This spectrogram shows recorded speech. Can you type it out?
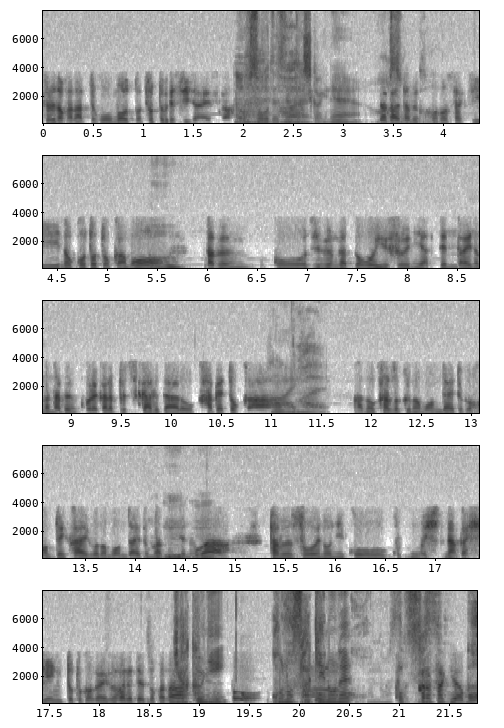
するのかなってこう思うとちょっと嬉しいじゃないですか。そうですね、はい。確かにね。だから多分あこの先のこととかも、うん。多分こう自分がどういうふうにやっていったらいいのか、うん。多分これからぶつかるであろう壁とか、はい。はい。あの家族の問題とか、本当に介護の問題とかっていうのが、多分そういうのにこうなんかヒントとかが描かれてるのかなと思うと。逆にこの先のね、このこっから先はもう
